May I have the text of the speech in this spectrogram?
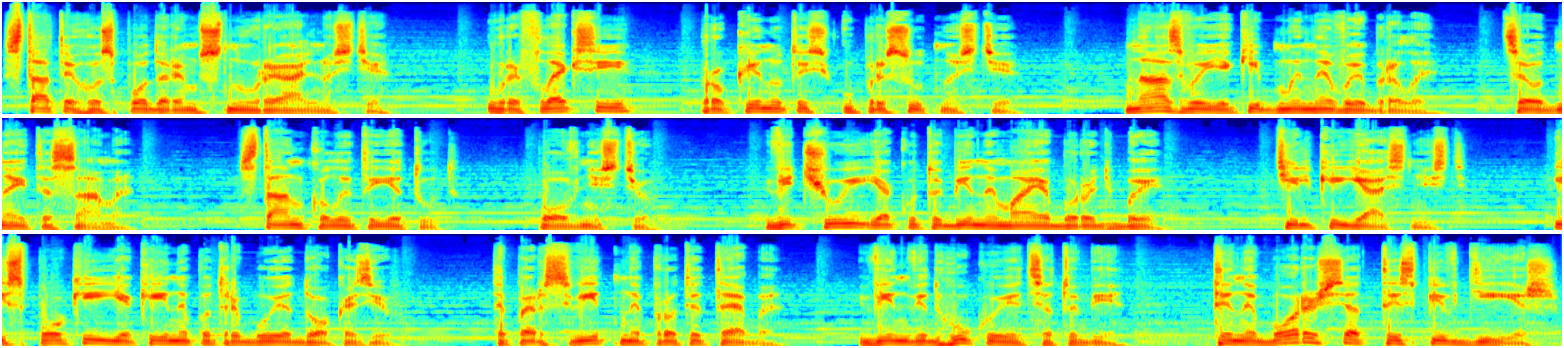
стати господарем сну реальності, у рефлексії прокинутись у присутності. Назви, які б ми не вибрали, це одне й те саме. Стан, коли ти є тут, повністю. Відчуй, як у тобі немає боротьби, тільки ясність і спокій, який не потребує доказів. Тепер світ не проти тебе. Він відгукується тобі. Ти не борешся, ти співдієш.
